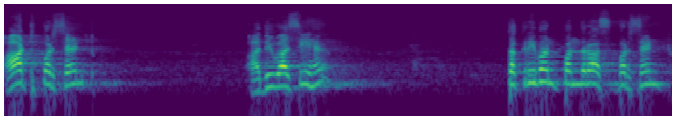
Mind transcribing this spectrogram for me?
8 परसेंट आदिवासी हैं तकरीबन 15 परसेंट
